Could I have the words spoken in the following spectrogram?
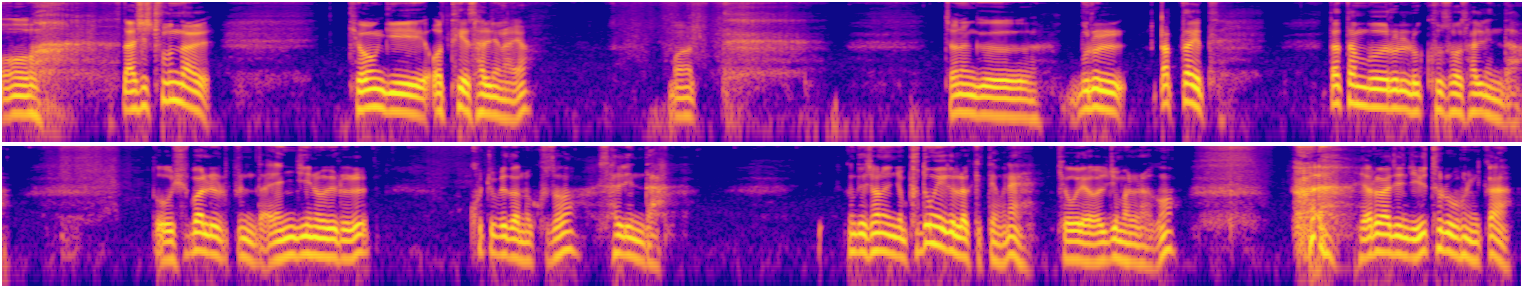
어, 날씨 추운 날 경기 어떻게 살리나요? 뭐 저는 그 물을 따뜻하게 따뜻한 물을 넣고서 살린다. 또 휘발유를 뿌린다. 엔진 오일을 코줍에다 넣고서 살린다. 근데 저는 이제 부동액을 넣기 때문에 겨울에 얼지 말라고 여러 가지 이제 유튜브 보니까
